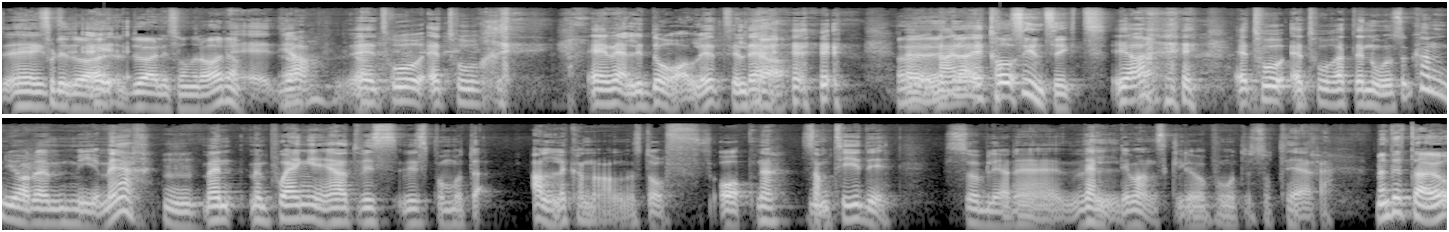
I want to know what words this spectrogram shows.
jeg, fordi du, er, du er litt sånn rar, ja? Eh, Ja, jeg tror, jeg tror jeg er veldig dårlig til det. Ja. Nei, nei, jeg tror, innsikt. ja, jeg, tror, jeg tror at det er noen som kan gjøre det mye mer. Mm. Men, men poenget er at hvis, hvis på en måte alle kanalene står åpne samtidig, så blir det veldig vanskelig å på en måte sortere. Men dette er jo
